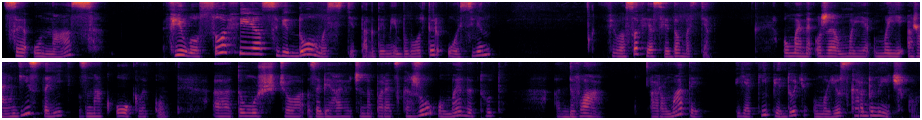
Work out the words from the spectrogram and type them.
це у нас філософія свідомості. Так, де мій блотер, ось він. Філософія свідомості. У мене вже в моїй, ажанді стоїть знак оклику, тому що, забігаючи наперед, скажу, у мене тут два аромати, які підуть у мою скарбничку.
